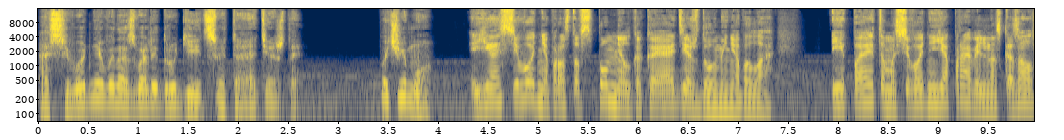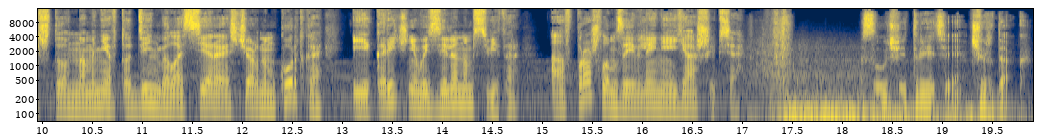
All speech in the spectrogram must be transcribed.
А сегодня вы назвали другие цвета одежды. Почему? Я сегодня просто вспомнил, какая одежда у меня была – и поэтому сегодня я правильно сказал, что на мне в тот день была серая с черным куртка и коричневый с зеленым свитер, а в прошлом заявлении я ошибся. Случай третий. Чердак.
